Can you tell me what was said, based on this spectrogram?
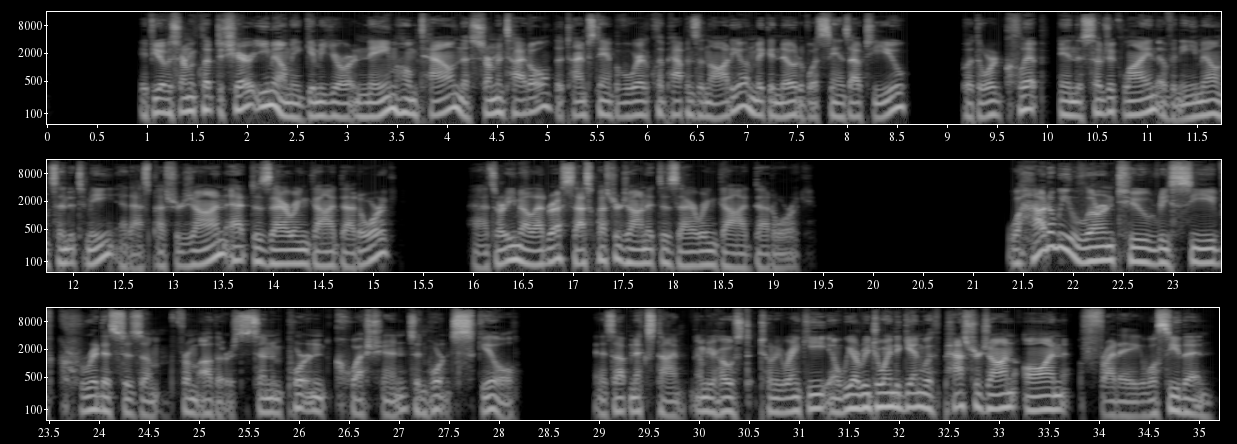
If you have a sermon clip to share, email me. Give me your name, hometown, the sermon title, the timestamp of where the clip happens in the audio, and make a note of what stands out to you. Put the word clip in the subject line of an email and send it to me at askpastorjohn at desiringgod.org. That's our email address, askpastorjohn at desiringgod.org. Well, how do we learn to receive criticism from others? It's an important question. It's an important skill. And it's up next time. I'm your host, Tony Reinke, and we are rejoined again with Pastor John on Friday. We'll see you then.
